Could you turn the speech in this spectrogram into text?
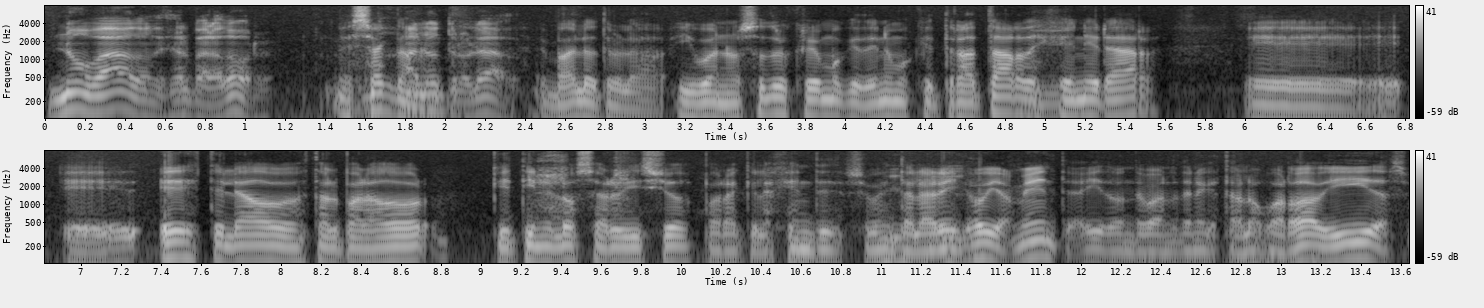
no va a donde está el parador. Exactamente. Va al otro lado. Va al otro lado. Y bueno, nosotros creemos que tenemos que tratar de generar eh, eh, este lado donde está el parador, que tiene los servicios para que la gente se va a instalar ahí. Obviamente, ahí donde van a tener que estar los guardavidas,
